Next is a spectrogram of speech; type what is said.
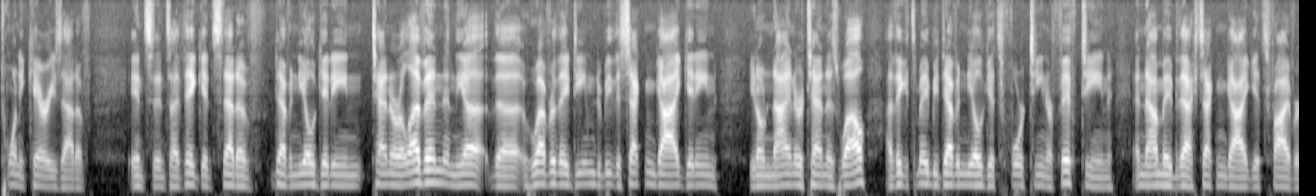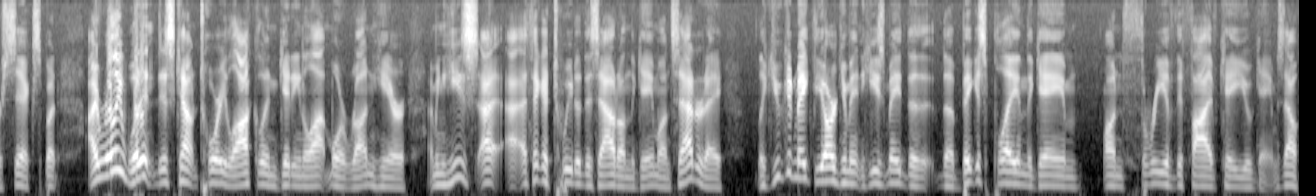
20 carries out of instance. I think instead of Devin Neal getting 10 or 11 and the uh, the whoever they deem to be the second guy getting you know, nine or 10 as well. I think it's maybe Devin Neal gets 14 or 15, and now maybe that second guy gets five or six. But I really wouldn't discount Torry Locklin getting a lot more run here. I mean, he's, I, I think I tweeted this out on the game on Saturday. Like, you could make the argument he's made the, the biggest play in the game on three of the five KU games. Now,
